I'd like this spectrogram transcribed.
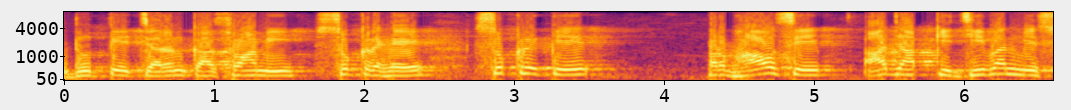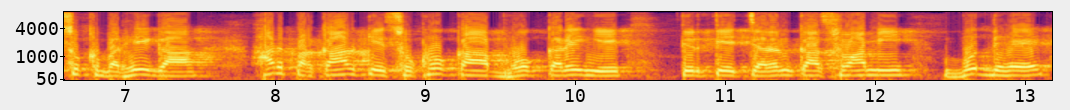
द्वितीय चरण का स्वामी शुक्र है। शुक्र के प्रभाव से आज आपके जीवन में सुख बढ़ेगा। हर प्रकार के सुखों का भोग करेंगे। तृतीय चरण का स्वामी बुद्ध है।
